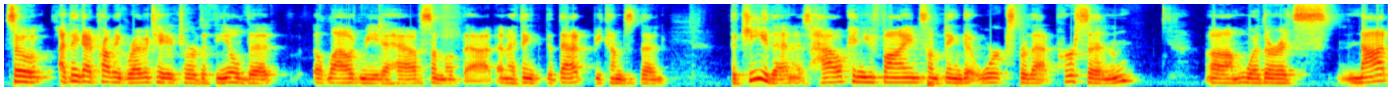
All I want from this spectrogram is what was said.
So I think I probably gravitated towards a field that allowed me to have some of that, and I think that that becomes the the key. Then is how can you find something that works for that person, um, whether it's not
